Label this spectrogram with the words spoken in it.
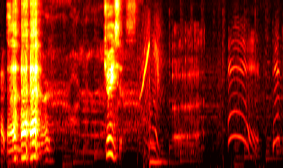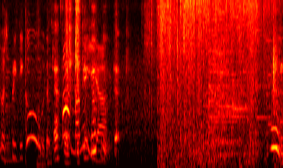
Mario. Jesus! Hey, that was pretty good. That was Mamma pretty mia. good. Hmm.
